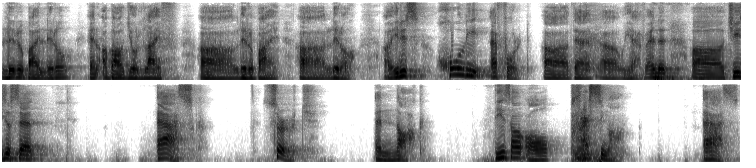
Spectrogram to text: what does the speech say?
little by little and about your life uh, little by uh, little. Uh, it is holy effort uh, that uh, we have. And then Jesus said, ask, search, and knock. These are all pressing on. Ask,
